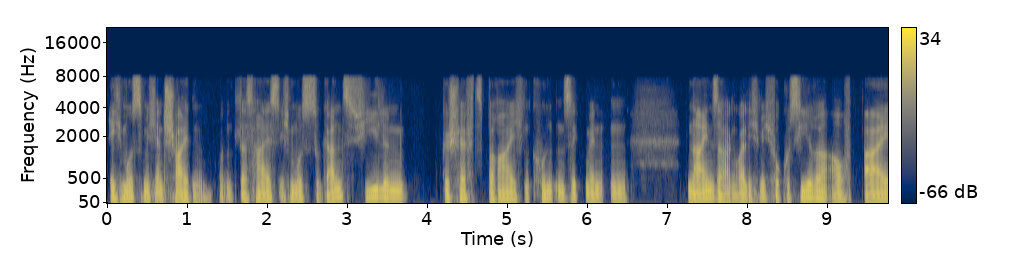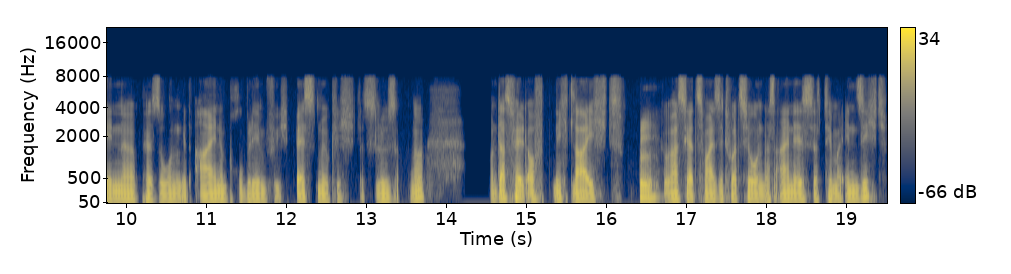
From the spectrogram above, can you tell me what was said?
ich muss mich entscheiden. Und das heißt, ich muss zu ganz vielen Geschäftsbereichen, Kundensegmenten Nein sagen, weil ich mich fokussiere auf eine Person mit einem Problem, für ich bestmöglich das löse. Ne? Und das fällt oft nicht leicht. Hm. Du hast ja zwei Situationen. Das eine ist das Thema Insicht.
